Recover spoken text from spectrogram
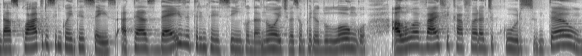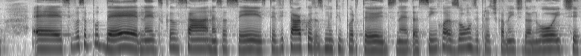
das 4h56 até as 10h35 da noite, vai ser um período longo, a lua vai ficar fora de curso. Então, é, se você puder, né, descansar nessa sexta, evitar coisas muito importantes, né, das 5 às 11 praticamente da noite,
